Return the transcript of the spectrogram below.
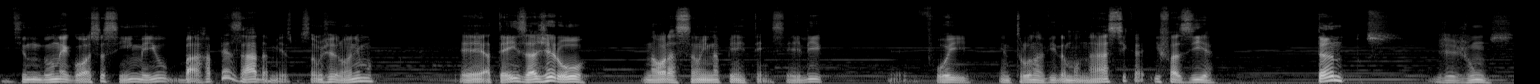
de um negócio assim, meio barra pesada mesmo. São Jerônimo é, até exagerou na oração e na penitência. Ele é, foi, entrou na vida monástica e fazia tantos jejuns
